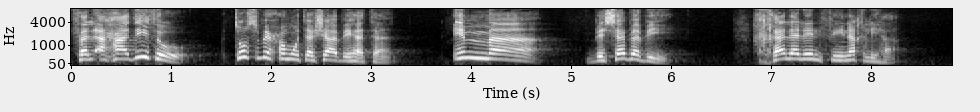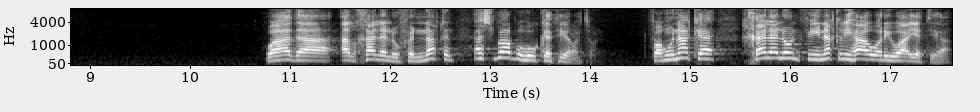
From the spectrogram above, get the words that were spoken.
فالأحاديث تصبح متشابهة إما بسبب خلل في نقلها. وهذا الخلل في النقل أسبابه كثيرة. فهناك خلل في نقلها وروايتها.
